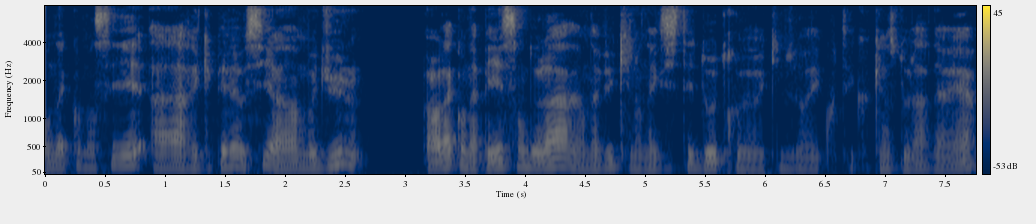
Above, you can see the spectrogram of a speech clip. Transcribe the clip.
on a commencé à récupérer aussi un module. Alors là, qu'on a payé 100 dollars et on a vu qu'il en existait d'autres euh, qui nous auraient coûté que 15 dollars derrière.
